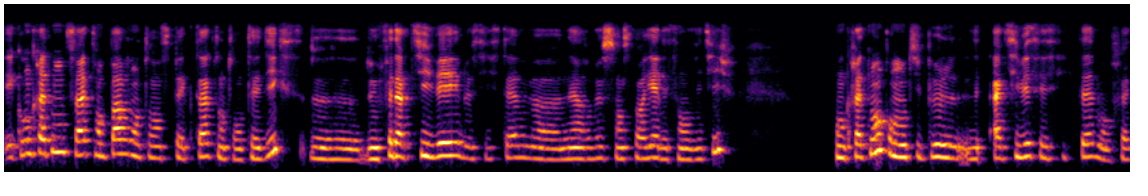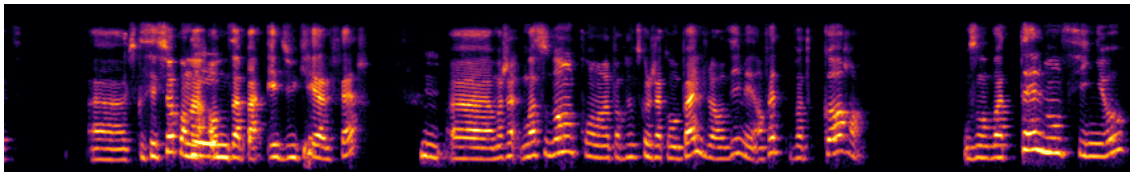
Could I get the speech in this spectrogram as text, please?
Et, concrètement, c'est vrai que tu en parles dans ton spectacle, dans ton TEDx, de, de fait d'activer le système euh, nerveux sensoriel et sensitif. Concrètement, comment tu peux activer ces systèmes, en fait? Euh, Parce que c'est sûr qu'on ne nous a pas éduqués à le faire. Mmh. Euh, moi, moi, souvent, quand les personnes que j'accompagne, je leur dis, mais en fait, votre corps vous envoie tellement de signaux,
